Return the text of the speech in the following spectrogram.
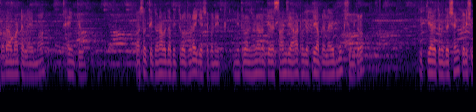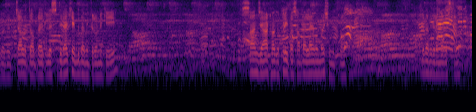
જોડાવા માટે લાઈવમાં થેન્ક યુ પાછળથી ઘણા બધા મિત્રો જોડાઈ ગયા છે, પણ એક મિત્રોને જણાવ્યું કે સાંજે આઠ વાગે ફ્રી આપણે લાઈવ મૂકશું મિત્રો. ત્યારે તમે દર્શન કરી શકો છો. ચાલો તો આપણે એટલે સુધી રાખીએ બધા મિત્રોને કે સાંજે આઠ વાગે ફરી પાછા આપણે લાઈવમાં મળીશું મિત્રો. બધા મિત્રો તામ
